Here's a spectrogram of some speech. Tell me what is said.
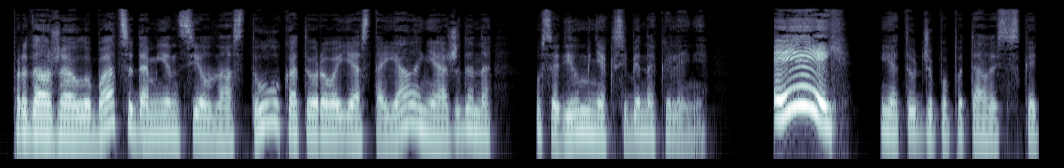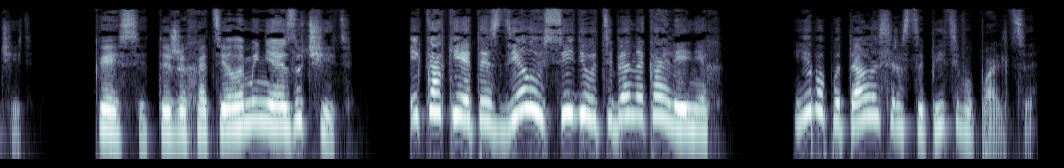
— продолжая улыбаться, Дамьен сел на стул, у которого я стояла, неожиданно усадил меня к себе на колени. «Эй!» — я тут же попыталась вскочить. «Кэсси, ты же хотела меня изучить!» «И как я это сделаю, сидя у тебя на коленях?» Я попыталась расцепить его пальцы.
